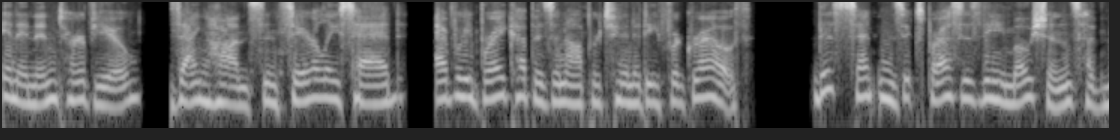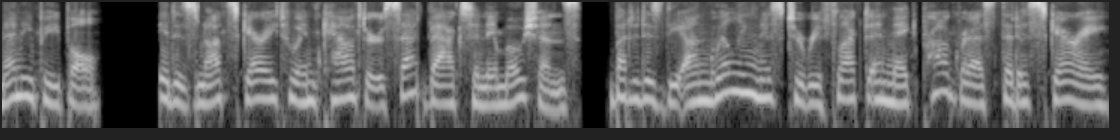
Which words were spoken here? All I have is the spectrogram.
In an interview, Zhang Han sincerely said, every breakup is an opportunity for growth. This sentence expresses the emotions of many people. It is not scary to encounter setbacks and emotions, but it is the unwillingness to reflect and make progress that is scary.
